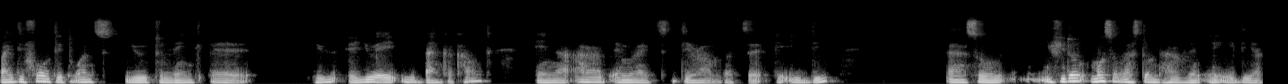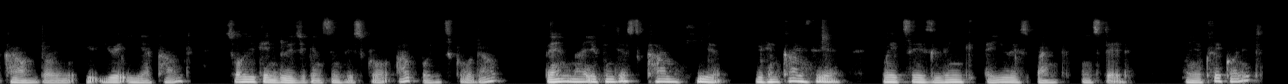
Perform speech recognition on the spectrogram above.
by default, it wants you to link a, UAE bank account in uh, Arab Emirates dirham, that's a AED. Uh, so if you don't, most of us don't have an AED account or an UAE account. So all you can do is you can simply scroll up or scroll down. Then uh, you can just come here. You can come here where it says link a US bank instead. When you click on it,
